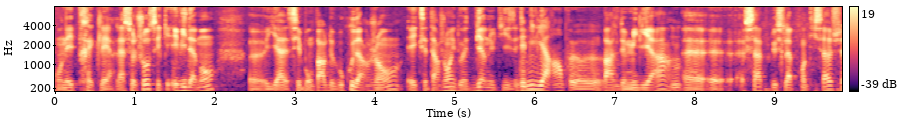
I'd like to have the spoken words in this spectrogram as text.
on est très clair. La seule chose, c'est qu'évidemment, euh, y a, on parle de beaucoup d'argent et que cet argent, il doit être bien utilisé. Des milliards, hein, on peut... On parle de milliards. Mm. Euh, euh, ça, plus l'apprentissage,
